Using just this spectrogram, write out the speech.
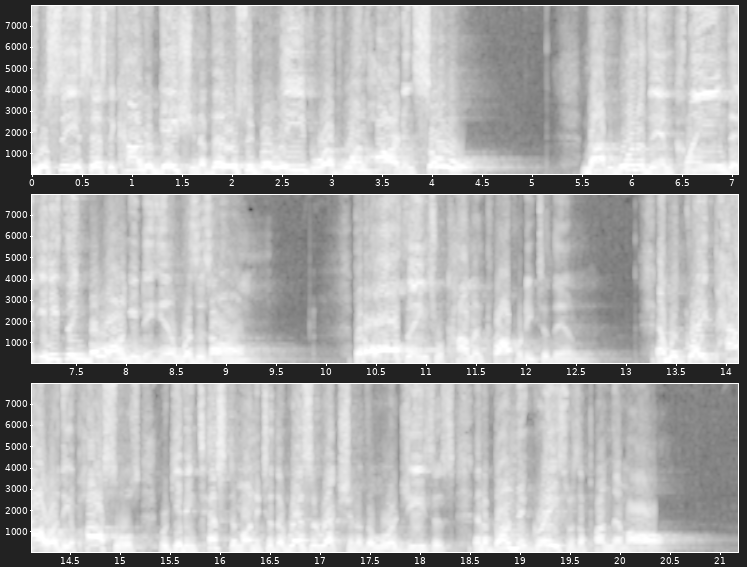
you will see it says the congregation of those who believed were of one heart and soul. Not one of them claimed that anything belonging to him was his own, but all things were common property to them. And with great power, the apostles were giving testimony to the resurrection of the Lord Jesus, and abundant grace was upon them all.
